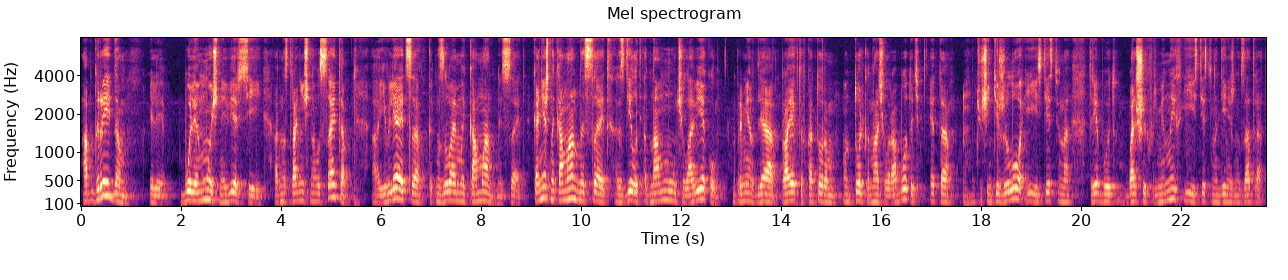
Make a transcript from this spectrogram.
Апгрейдом или более мощной версией одностраничного сайта а, является так называемый командный сайт. Конечно, командный сайт сделать одному человеку, например, для проекта, в котором он только начал работать, это очень тяжело и, естественно, требует больших временных и, естественно, денежных затрат.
